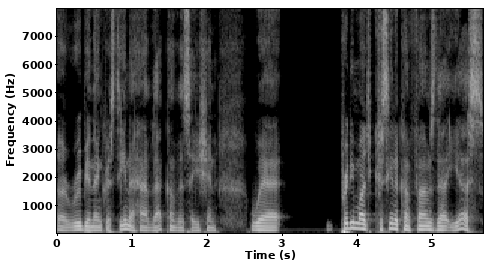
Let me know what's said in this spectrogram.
uh, Ruby and then Christina have that conversation where pretty much Christina confirms that yes,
